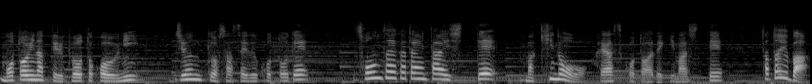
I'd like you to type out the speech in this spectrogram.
元になっているプロトコルに準拠させることで、存在型に対して、まあ、機能を生やすことができまして、例えば、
